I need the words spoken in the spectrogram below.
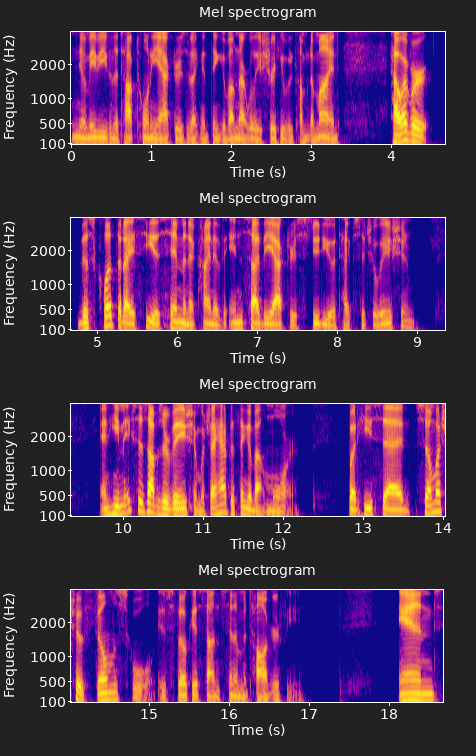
you know, maybe even the top 20 actors that I can think of, I'm not really sure he would come to mind. However, this clip that I see is him in a kind of inside the actor's studio type situation, and he makes this observation, which I have to think about more. But he said so much of film school is focused on cinematography, and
